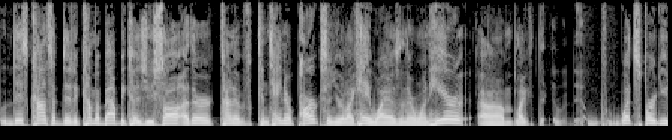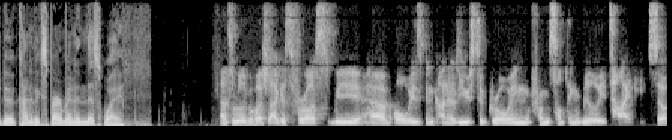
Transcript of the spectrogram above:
this concept did it come about because you saw other kind of container parks and you're like, hey, why isn't there one here? Um, like, what spurred you to kind of experiment in this way? That's a really good question. I guess for us, we have always been kind of used to growing from something really tiny. So,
